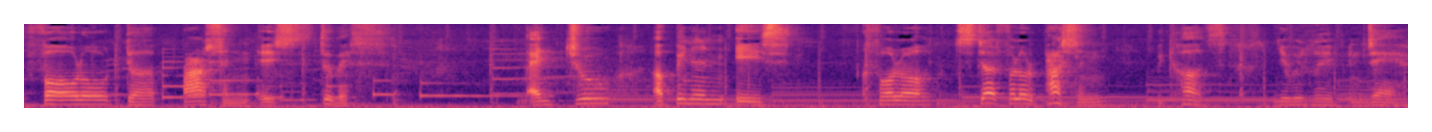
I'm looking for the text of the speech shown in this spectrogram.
follow the person is stupid. And true opinion is follow just follow the passion because you will live in there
